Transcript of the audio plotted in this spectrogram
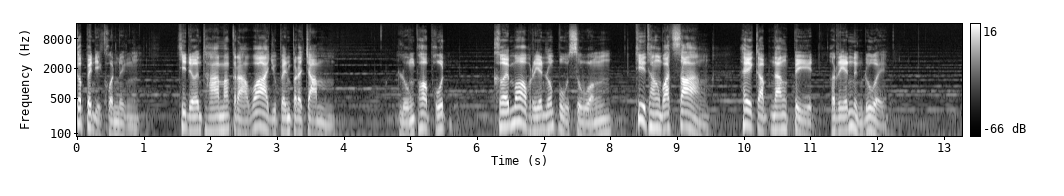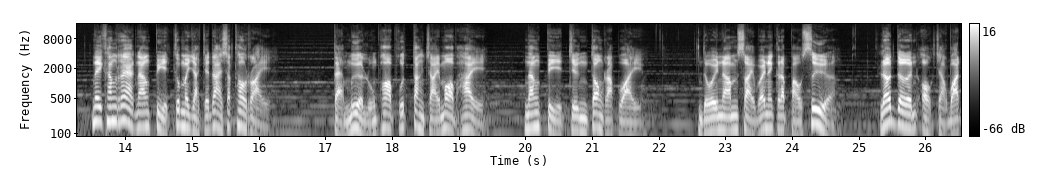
ก็เป็นอีกคนหนึ่ง ที่เดินทางมากราบไหว้อยู่เป็นประจำ หลวงพ่อพุธเคยมอบเหรียญหลวงปู่สวง ที่ทางวัดสร้างให้กับนางปีดเหรียญหนึ่งด้วย ในครั้งแรกนางปีดก็ไม่อยากจะได้สักเท่าไหร่ แต่เมื่อหลวงพ่อพุธตั้งใจมอบให้ นางปีดจึงต้องรับไว้ โดยนำใส่ไว้ในกระเป๋าเสื้อ แล้วเดินออกจากวัด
